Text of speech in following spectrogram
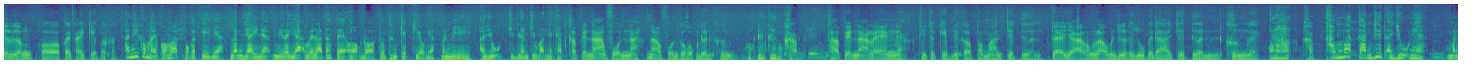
จะเหลืองพอใกล้ๆเก็บอะครับ อันนี้ก็หมายความว่าปกติเนี่ยลำไยเนี่ยมีระยะเวลาตั้งแต่ออกดอกจนถึงเก็บเกี่ยวเนี่ยมันมีอายุกี่เดือนกี่วันกันครับถ้าเป็นหน้าฝนนะหน้าฝนก็ 6 เดือนครึ่งหกเดือนครึ่งครับครึ่งถ้าเป็นหน้าแรงเนี่ย ที่จะเก็บนี่ก็ประมาณ 7 เดือน แต่ยาของเรามันยืดอายุไปได้ 7 เดือนครึ่งเลย อ๋อเหรอฮะครับ คำว่าการยืดอายุเนี่ยมัน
